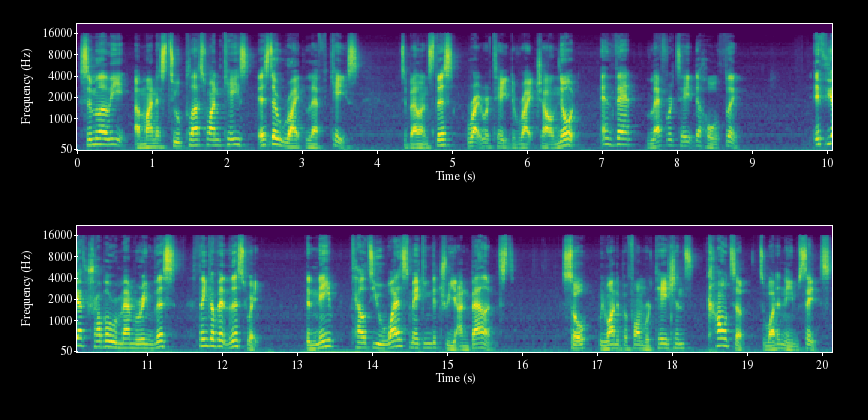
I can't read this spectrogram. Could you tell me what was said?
Similarly, a minus 2 plus 1 case is the right-left case. To balance this, right rotate the right child node and then left rotate the whole thing. If you have trouble remembering this, think of it this way. The name tells you what is making the tree unbalanced. So, we want to perform rotations counter to what the name says.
